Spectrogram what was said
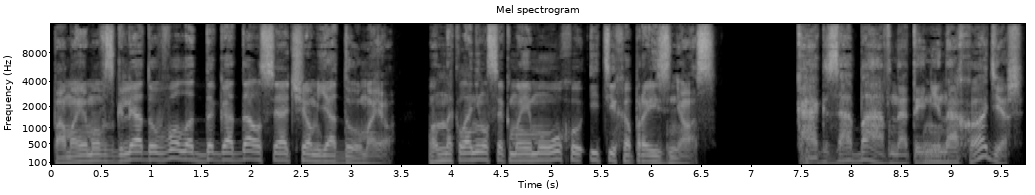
По моему взгляду, Волод догадался, о чем я думаю. Он наклонился к моему уху и тихо произнес. «Как забавно, ты не находишь?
